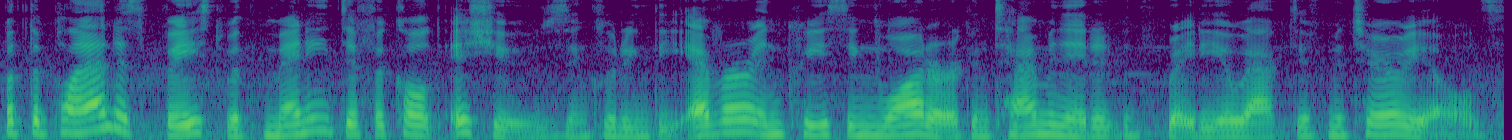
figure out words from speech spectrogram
But the plant is faced with many difficult issues, including the ever increasing water contaminated with radioactive materials.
